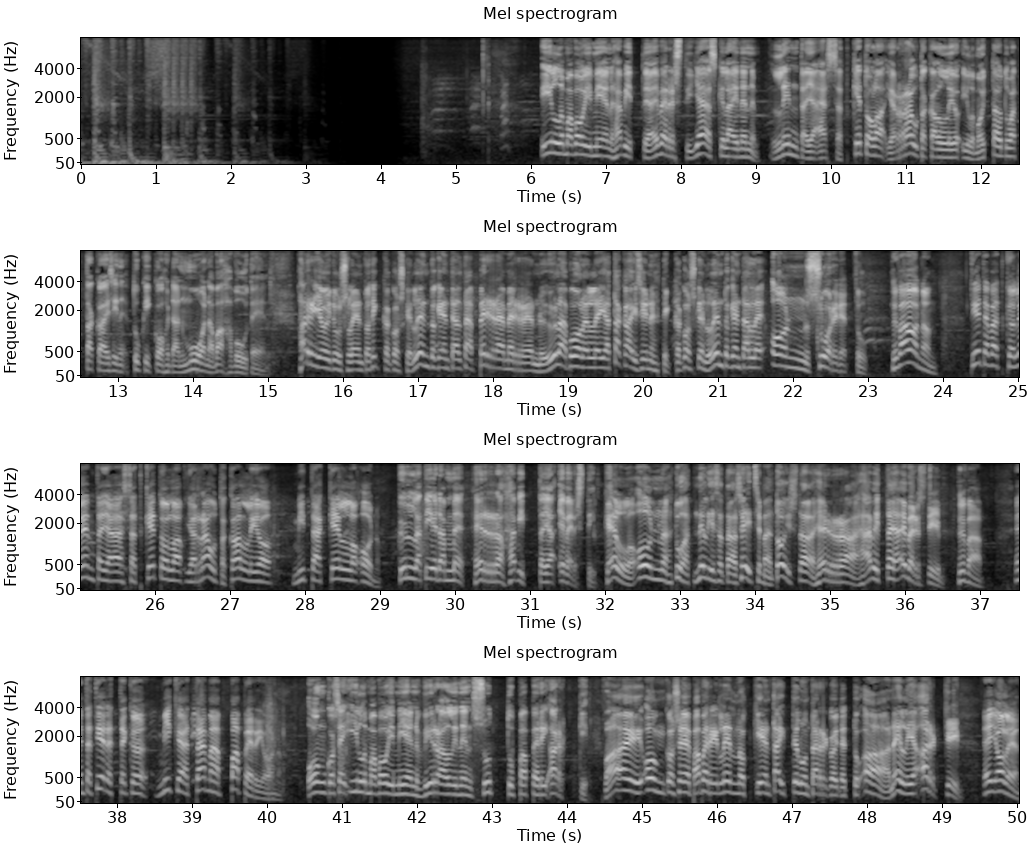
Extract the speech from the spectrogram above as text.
Ilmavoimien hävittäjä Eversti Jääskeläinen, lentäjä Ässät Ketola ja Rautakallio ilmoittautuvat takaisin tukikohdan muona vahvuuteen. Harjoituslento Tikkakosken lentokentältä Perämeren yläpuolelle ja takaisin Tikkakosken lentokentälle on suoritettu. Hyvä on. Tietävätkö lentäjäässät Ketola ja Rautakallio, mitä kello on? Kyllä tiedämme, herra hävittäjä Eversti. Kello on 1417, herra hävittäjä Eversti. Hyvä. Entä tiedättekö, mikä tämä paperi on? Onko se ilmavoimien virallinen suttupaperiarkki? Vai onko se paperin lennokkien taittelun tarkoitettu A4-arkki? Ei ole.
